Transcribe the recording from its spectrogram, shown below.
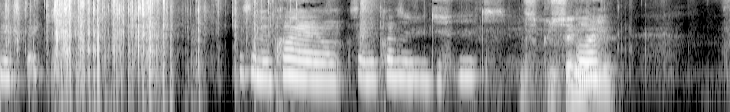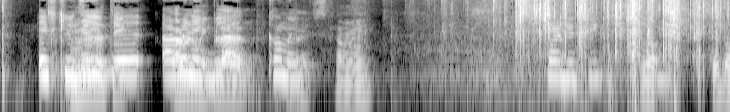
Next pack. Ça nous prend, ça nous prend du, du, du plus solide. Ouais. Exclusif de Aaron Ekblad. Quand même. Nice, quand même. Pas de truc. Non, c'est bon.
